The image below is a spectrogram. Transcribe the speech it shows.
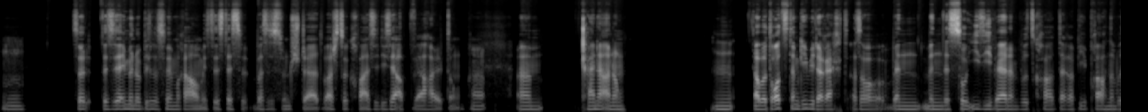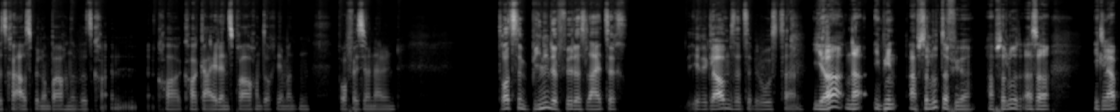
Mhm. So, das ist ja immer nur ein bisschen so im Raum. Ist das das, was es uns stört? Du, so quasi diese Abwehrhaltung. Ja. Ähm, keine Ahnung. Mm, Aber trotzdem gebe ich dir recht. Also, wenn, wenn das so easy wäre, dann würde es keine Therapie brauchen, dann würde es keine Ausbildung brauchen, dann würde es keine, keine, keine Guidance brauchen durch jemanden Professionellen. Trotzdem bin ich dafür, dass Leute sich ihre Glaubenssätze bewusst sein. Ja, na, ich bin absolut dafür. Absolut. Also, ich glaube,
